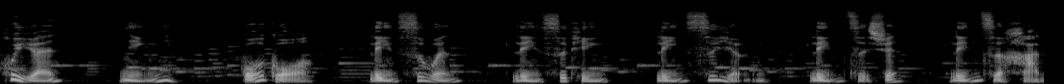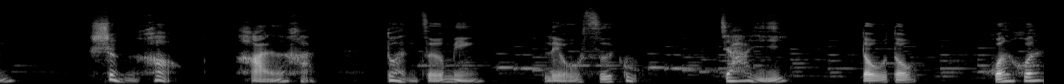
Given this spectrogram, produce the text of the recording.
会员、宁宁、果果、林思文、林思婷、林思颖、林子轩、林子涵、盛浩、涵涵。段泽明、刘思顾、佳怡、兜兜、欢欢、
